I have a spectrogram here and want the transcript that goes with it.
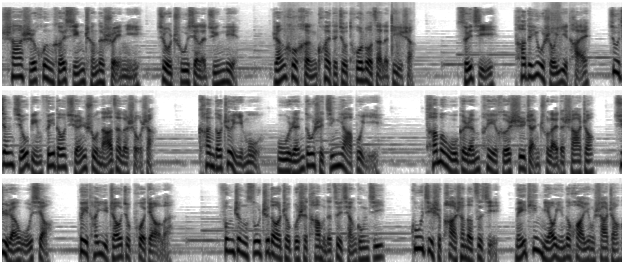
沙石混合形成的水泥就出现了龟裂，然后很快的就脱落在了地上。随即，他的右手一抬，就将九柄飞刀全数拿在了手上。看到这一幕，五人都是惊讶不已。他们五个人配合施展出来的杀招，居然无效，被他一招就破掉了。风正苏知道这不是他们的最强攻击，估计是怕伤到自己，没听苗莹的话用杀招，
